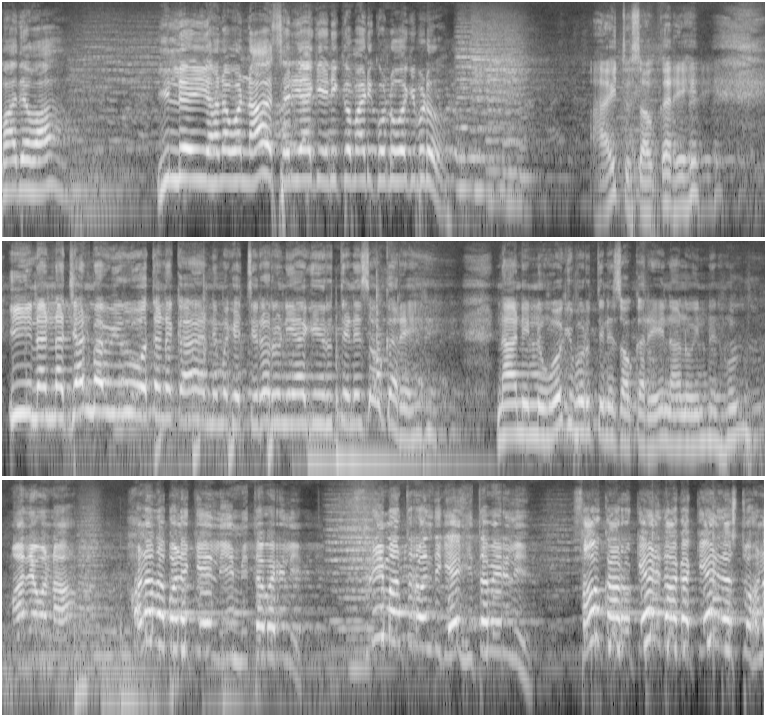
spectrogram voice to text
ಮಾದೇವ ಇಲ್ಲೇ ಈ ಹಣವನ್ನ ಸರಿಯಾಗಿ ಎಣಿಕೆ ಮಾಡಿಕೊಂಡು ಹೋಗಿಬಿಡು. ಆಯ್ತು ಸೌಕರ್ಯ ಈ ನನ್ನ ಜನ್ಮವಿರುವ ತನಕ ನಿಮಗೆ ಚಿರಋಣಿಯಾಗಿ ಇರುತ್ತೇನೆ ಸೌಕರ್ಯ ನಾನಿನ್ನು ಹೋಗಿ ಬರುತ್ತೇನೆ ಸೌಕರ್ಯ ನಾನು ಇನ್ನು ಹೋಗಿ ಮಾದೇವಣ್ಣ ಹಣದ ಬಳಕೆಯಲ್ಲಿ ಮಿತವಿರಲಿ ಶ್ರೀಮಂತರೊಂದಿಗೆ ಹಿತವಿರಲಿ. ಸಾಹುಕಾರು ಕೇಳಿದಾಗ ಕೇಳಿದಷ್ಟು ಹಣ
